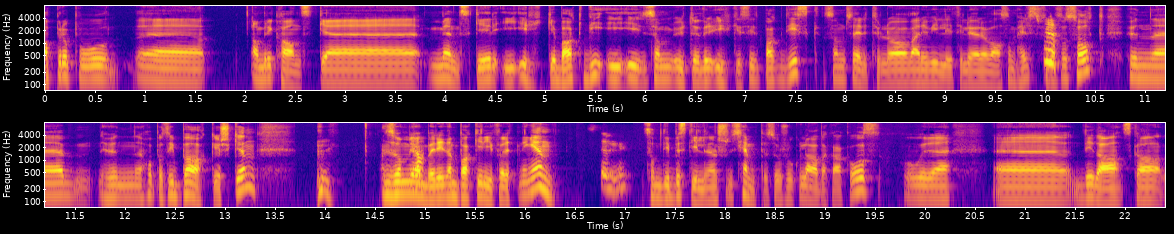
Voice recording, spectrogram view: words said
apropos eh, amerikanske mennesker i yrket bak de, i, i, som utøver yrket sitt bak disk, som ser ut til å være villig til å gjøre hva som helst for å få solgt. Hun, eh, hun håper å si bakersken, som Ja. jobber i den bakeriforretningen Stemmer. som de bestiller en kjempestor sjokoladekake hos, hvor eh, de da skal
